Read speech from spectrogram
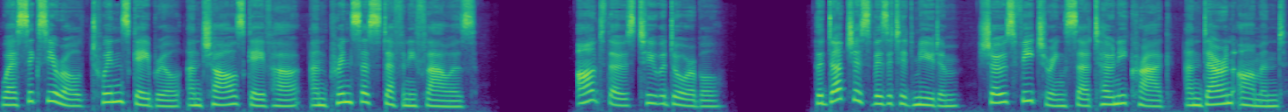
where six year old twins Gabriel and Charles gave her and Princess Stephanie flowers. Aren't those two adorable? The Duchess visited Mudam, shows featuring Sir Tony Cragg and Darren Almond,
